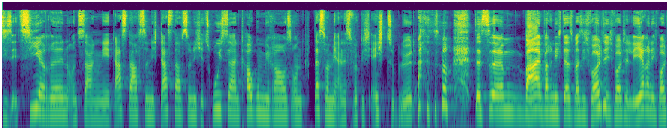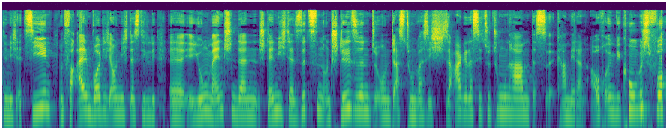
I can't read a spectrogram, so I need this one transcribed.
diese Erzieherin und sagen, nee, das darfst du nicht, das darfst du nicht, jetzt ruhig sein, Kaugummi raus. Und das war mir alles wirklich echt zu blöd. Also das ähm, war einfach nicht das, was ich wollte. Ich wollte lehren, ich wollte nicht erziehen. Und vor allem wollte ich auch nicht, dass die äh, jungen Menschen dann ständig da sitzen und still sind und das tun, was ich sage, dass sie zu tun haben. Das äh, kam mir dann auch irgendwie komisch vor.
